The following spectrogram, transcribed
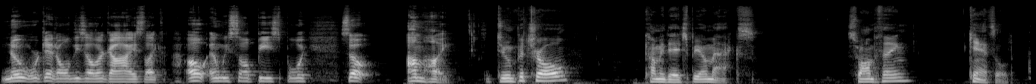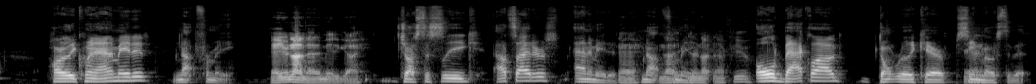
knowing we're getting all these other guys, like oh, and we saw Beast Boy. So I'm hyped. Doom Patrol coming to HBO Max. Swamp Thing canceled. Harley Quinn animated not for me. Yeah, you're not an animated guy. Justice League Outsiders animated Yeah, not, for me. You're not, not for you. Old backlog don't really care. Seen most of it.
